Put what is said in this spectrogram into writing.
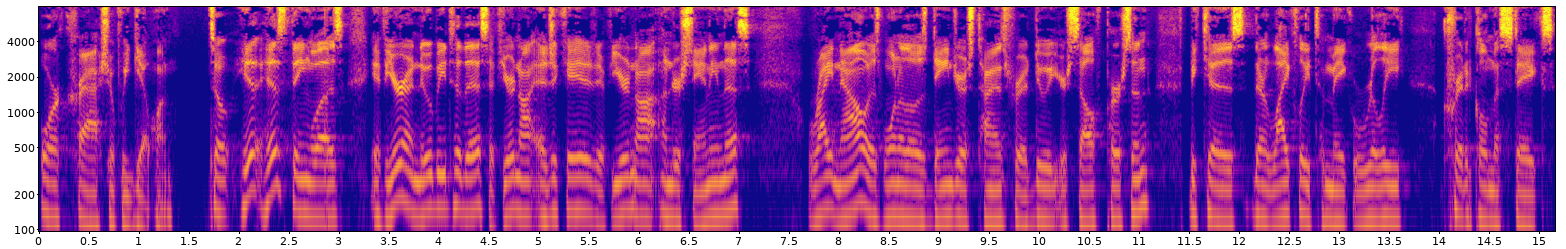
or crash if we get one. So his thing was if you're a newbie to this, if you're not educated, if you're not understanding this, right now is one of those dangerous times for a do it yourself person because they're likely to make really critical mistakes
